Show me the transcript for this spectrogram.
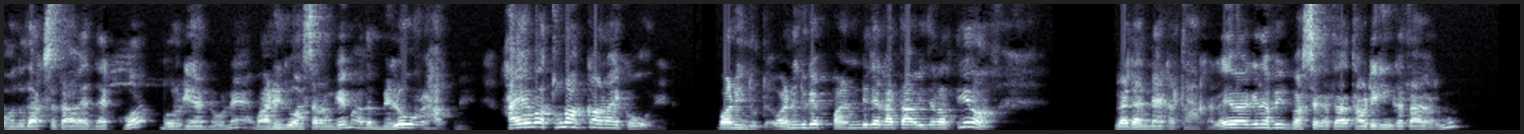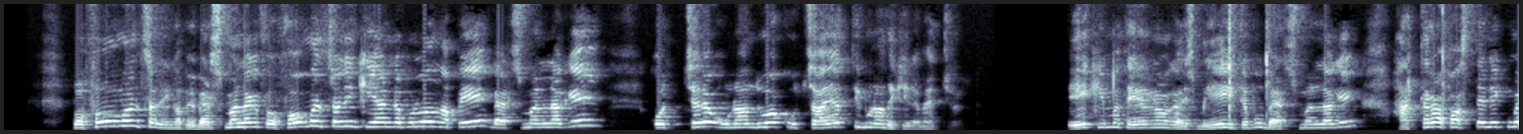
හොඳ දක්ෂතාවයක් දැක්වා බොරු කියන්න ඕනේ. වනිදු හසරන්ගේම අද මෙලෝ රහක්නේ හයව තුනක් ගානයි කෝනට වනිදුට. වනිදුගේ පණ්ඩිත කතා විතරත් තියෙනවා. වැඩන්න කතා කළ ඒවාගෙන අපි පස්ස කතා තවටිකින් කතා කරමු. පොෆෝමන්ස් වලින් අපේ බැට්ස්මන්ලගේ ෆොෆෝමන්ස් වලින් කියන්න පුළුවන් අපේ බැට්ස්මන්ලගේ කොච්චර උනන්දුවක් උත්සාහයක් තිබුණද කියලා මැච්චල් ඒකින්ම තේරනවා ගයිස් මේ හිටපු බැට්ස්මන්ලගෙන් හතර පස් දෙනෙක්ම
